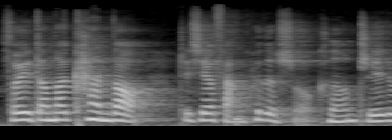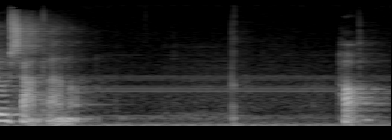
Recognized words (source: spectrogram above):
所以当他看到这些反馈的时候，可能直接就下单了。好，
